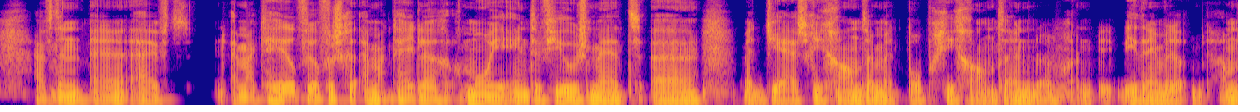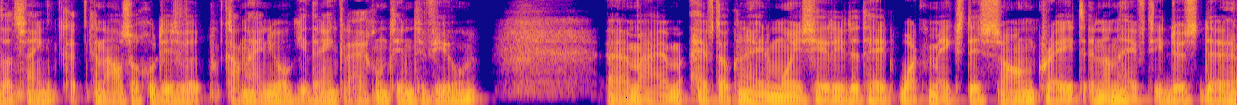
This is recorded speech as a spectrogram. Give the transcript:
hij, heeft een, hij, heeft, hij maakt heel veel verschil. Hij maakt hele mooie interviews met, uh, met jazzgiganten, met popgiganten. En iedereen wil, omdat zijn kanaal zo goed is, kan hij nu ook iedereen krijgen om te interviewen. Maar hij heeft ook een hele mooie serie dat heet What Makes This Song Great. En dan heeft hij dus de,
